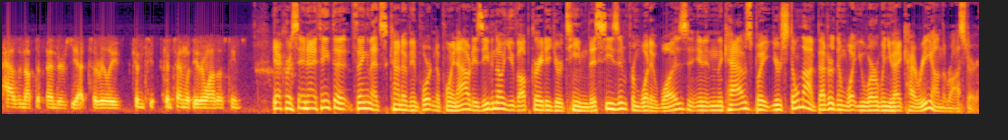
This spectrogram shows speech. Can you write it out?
has enough defenders yet to really cont- contend with either one of those teams. Yeah, Chris, and I think the thing that's kind of important to point out is even though you've upgraded your team this season from what it was in, in the Cavs, but you're still not better than what you were when you had Kyrie on the roster.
